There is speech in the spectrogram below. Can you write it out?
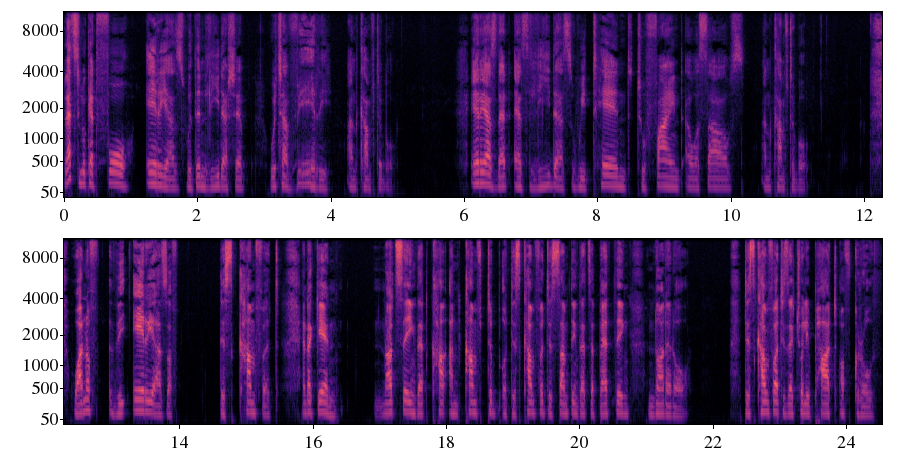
Let's look at four areas within leadership which are very uncomfortable. Areas that as leaders we tend to find ourselves uncomfortable. One of the areas of discomfort, and again, not saying that uncomfortable or discomfort is something that's a bad thing, not at all. Discomfort is actually part of growth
